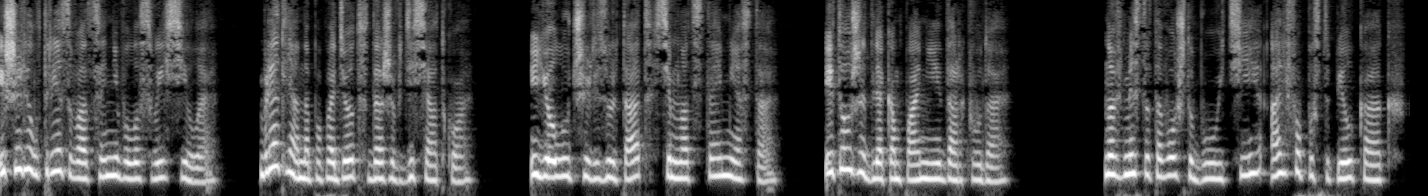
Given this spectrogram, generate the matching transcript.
И Ширил трезво оценивала свои силы. Вряд ли она попадет даже в десятку. Ее лучший результат — семнадцатое место. И тоже для компании Дарквуда. Но вместо того, чтобы уйти, Альфа поступил как...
